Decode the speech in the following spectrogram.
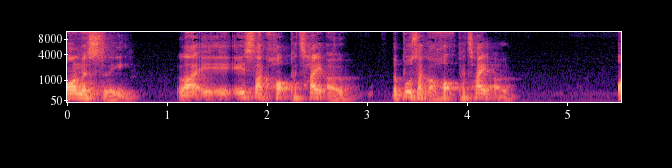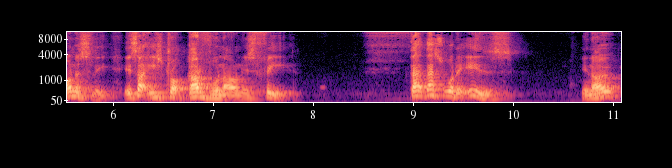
honestly, like it's like hot potato. The ball's like a hot potato. Honestly, it's like he's dropped Garvo now on his feet. That that's what it is. You know,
